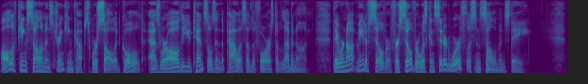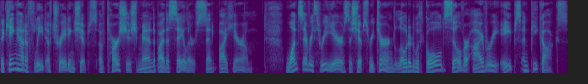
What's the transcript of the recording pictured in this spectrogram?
All of King Solomon's drinking cups were solid gold, as were all the utensils in the palace of the forest of Lebanon. They were not made of silver, for silver was considered worthless in Solomon's day. The king had a fleet of trading ships of Tarshish manned by the sailors sent by Hiram. Once every three years the ships returned loaded with gold, silver, ivory, apes, and peacocks.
